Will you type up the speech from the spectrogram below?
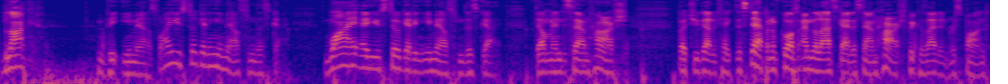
Block the emails. Why are you still getting emails from this guy? Why are you still getting emails from this guy? Don't mean to sound harsh, but you got to take the step. And of course, I'm the last guy to sound harsh because I didn't respond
